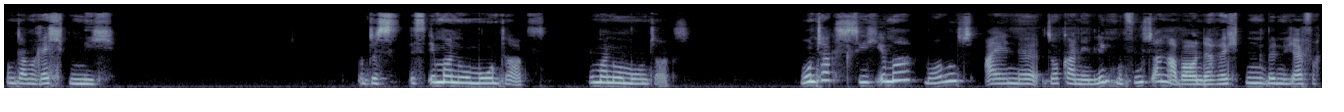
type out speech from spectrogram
und am rechten nicht. Und das ist immer nur montags. Immer nur montags. Montags ziehe ich immer morgens eine Socke an den linken Fuß an, aber an der rechten bin ich einfach,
